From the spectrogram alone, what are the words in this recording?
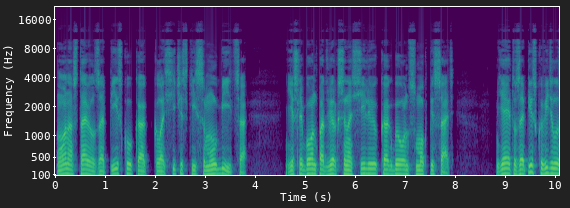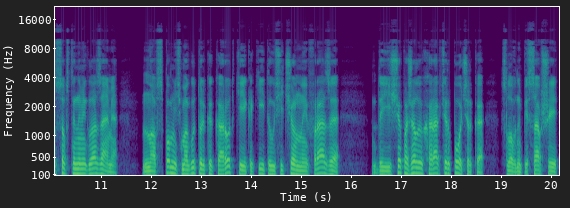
Он оставил записку как классический самоубийца. Если бы он подвергся насилию, как бы он смог писать? Я эту записку видела собственными глазами, но вспомнить могу только короткие какие-то усеченные фразы, да еще, пожалуй, характер почерка, словно писавший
